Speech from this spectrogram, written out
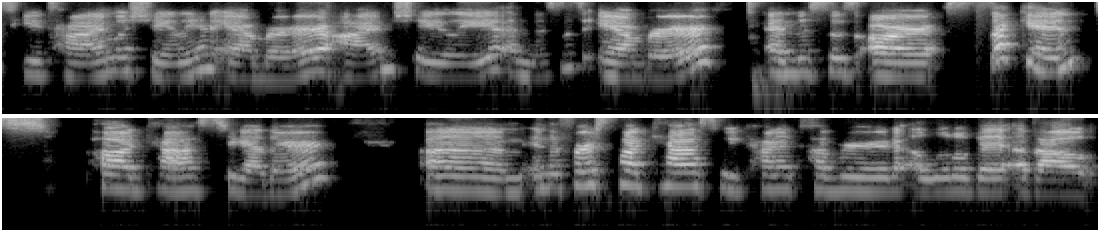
Tea Time with Shayleigh and Amber. I'm Shayleigh and this is Amber, and this is our second podcast together. Um, in the first podcast, we kind of covered a little bit about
